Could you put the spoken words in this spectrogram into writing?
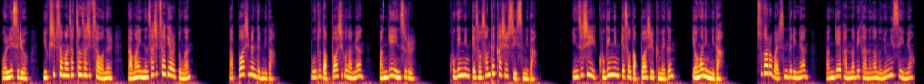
원리수료 64만 4,044원을 남아있는 44개월 동안 납부하시면 됩니다. 모두 납부하시고 나면 만기의 인수를 고객님께서 선택하실 수 있습니다. 인수 시 고객님께서 납부하실 금액은 0원입니다. 추가로 말씀드리면 만기에 반납이 가능한 운용 리스이며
